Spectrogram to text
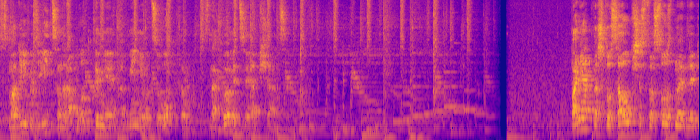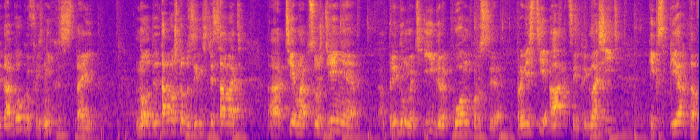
смогли бы делиться наработками, обмениваться опытом, знакомиться и общаться. Понятно, что сообщество, созданное для педагогов, из них и состоит. Но для того, чтобы заинтересовать э, темы обсуждения, придумать игры, конкурсы, провести акции, пригласить экспертов,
